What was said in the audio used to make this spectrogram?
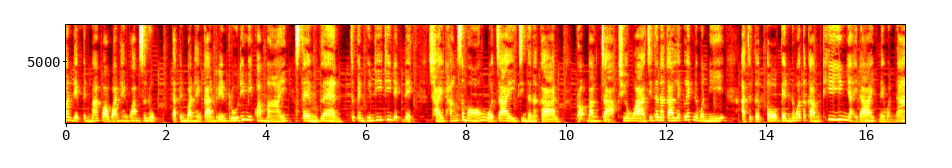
วันเด็กเป็นมากกว่าวันแห่งความสนุก แต่เป็นวันแห่งการเรียนรู้ที่มีความหมาย STEM Plan จะเป็นพื้นที่ที่เด็กๆ ใช้ทั้งสมองหัวใจจินตนาการ เพราะบางจากเชื่อว่าจินตนาการเล็กๆ ในวันนี้ อาจจะเติบโตเป็นนวัตกรรมที่ยิ่งใหญ่ได้ในวันหน้า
